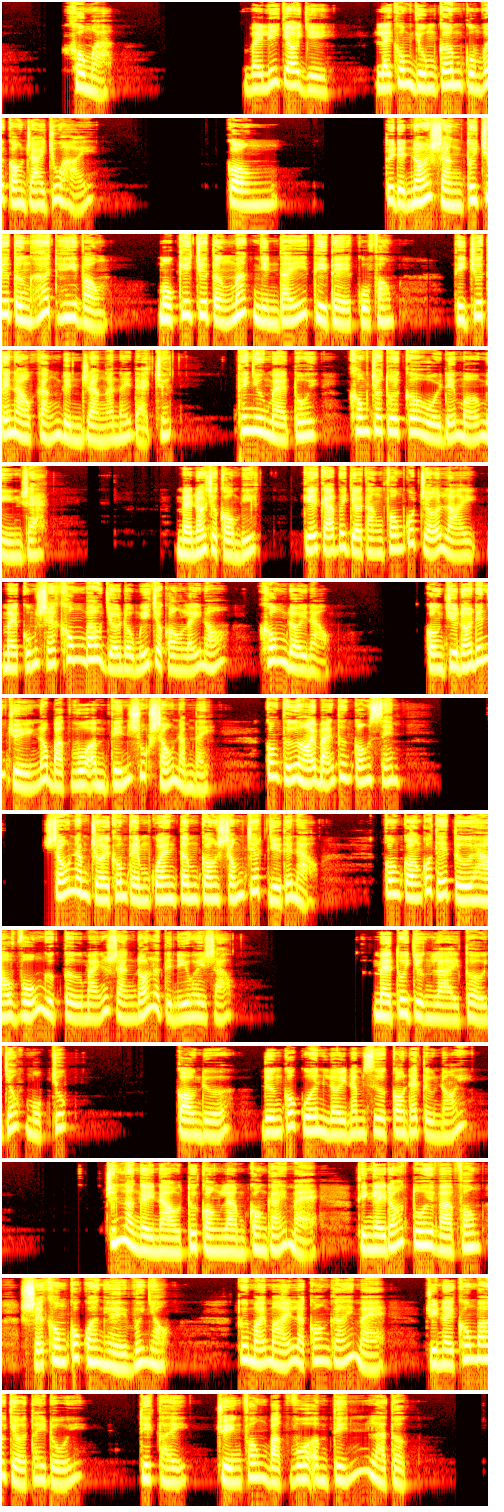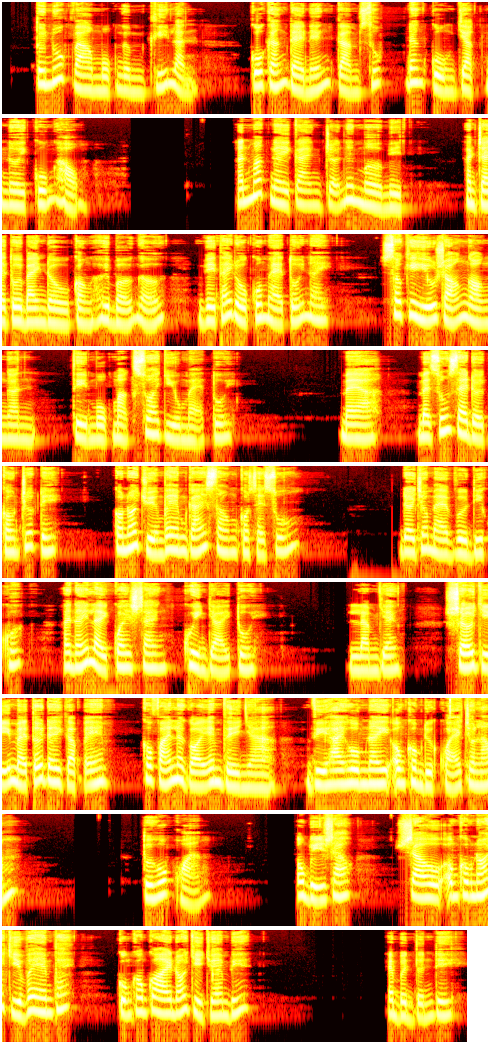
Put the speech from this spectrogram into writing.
Không à Vậy lý do gì Lại không dùng cơm cùng với con trai chú Hải? Còn Tôi định nói rằng tôi chưa từng hết hy vọng. Một khi chưa tận mắt nhìn thấy thi thể của Phong, Thì chưa thể nào khẳng định rằng anh ấy đã chết. Thế nhưng mẹ tôi Không cho tôi cơ hội để mở miệng ra. Mẹ nói cho con biết, Kể cả bây giờ thằng Phong có trở lại, Mẹ cũng sẽ không bao giờ đồng ý cho con lấy nó, Không đời nào. Còn chưa nói đến chuyện nó bạc vô âm tín suốt 6 năm này, Con thử hỏi bản thân con xem 6 năm trời không thèm quan tâm con sống chết như thế nào. Con còn có thể tự hào vỗ ngực tự mãn rằng đó là tình yêu hay sao Mẹ tôi dừng lại thở dốc một chút Còn nữa Đừng có quên lời năm xưa con đã từng nói Chính là ngày nào tôi còn làm con gái mẹ thì ngày đó tôi và Phong sẽ không có quan hệ với nhau. Tôi mãi mãi là con gái mẹ, chuyện này không bao giờ thay đổi. Tiếc tay, chuyện Phong bạc vô âm tín là thật. Tôi nuốt vào một ngụm khí lạnh, cố gắng đè nén cảm xúc đang cuộn chặt nơi cuốn họng. Ánh mắt ngày càng trở nên mờ mịt. Anh trai tôi ban đầu còn hơi bỡ ngỡ về thái độ của mẹ tối nay. Sau khi hiểu rõ ngọn ngành thì một mặt xoa dịu mẹ tôi. Mẹ à, Mẹ xuống xe đợi con trước đi Con nói chuyện với em gái xong con sẽ xuống Đợi cho mẹ vừa đi khuất Anh ấy lại quay sang khuyên giải tôi Làm giang Sợ dĩ mẹ tới đây gặp em Không phải là gọi em về nhà vì hai hôm nay ông không được khỏe cho lắm. Tôi hốt hoảng. Ông bị sao? Sao ông không nói gì với em thế? Cũng không có ai nói gì cho em biết. Em bình tĩnh đi.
